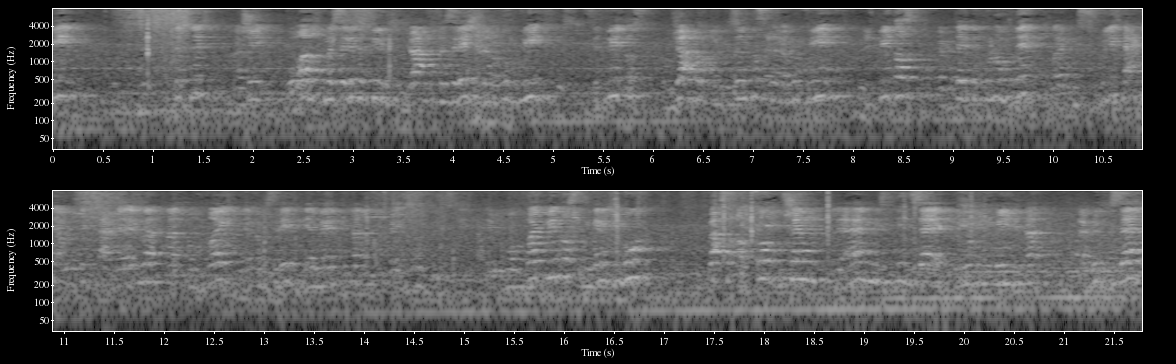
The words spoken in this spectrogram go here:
فيه سيستم ماشي وبرضه مسيريشن فيه مش مسيريشن لما يكون فيه الفيتوس ومش هيعمل الفيزنتس لما يكون فيه الفيتوس فبالتالي دول كلهم ديد ولكن السكوليه بتاعتها أو الفيت بتاعتها يا اما مونفايت يا اما مسيريشن يا اما المونفايت فيتوس من جانب يموت بيحصل ابسوربشن لأهم 60 ساعه اللي هم مين ها؟ الابريك ساعه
